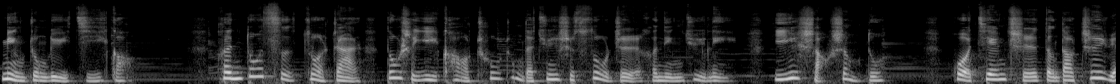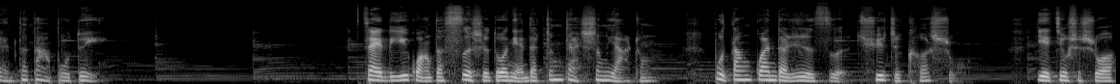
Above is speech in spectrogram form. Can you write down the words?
命中率极高。很多次作战都是依靠出众的军事素质和凝聚力，以少胜多，或坚持等到支援的大部队。在李广的四十多年的征战生涯中，不当官的日子屈指可数。也就是说，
